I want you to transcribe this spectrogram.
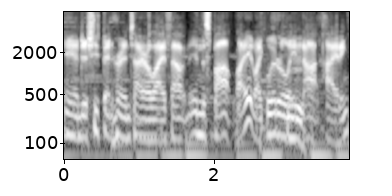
and she spent her entire life out in the spotlight, like literally not hiding.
